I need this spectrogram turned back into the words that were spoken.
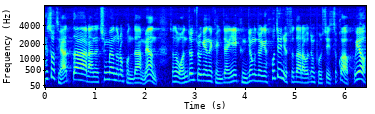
해소되었다라는 측면으로 본다면 저는 원전 쪽에는 굉장히 긍정적인 호재 뉴스다라고 좀 볼 수 있을 것 같고요.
